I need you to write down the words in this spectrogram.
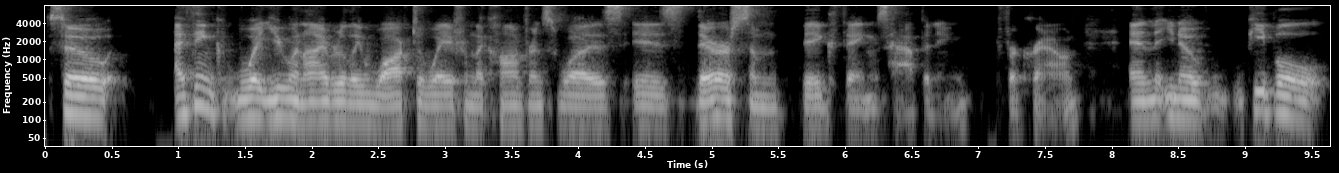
So I think what you and I really walked away from the conference was is there are some big things happening for Crown. And you know, people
